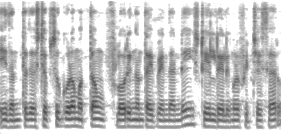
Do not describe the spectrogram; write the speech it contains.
ఇదంతా స్టెప్స్ కూడా మొత్తం ఫ్లోరింగ్ అంతా అయిపోయిందండి. స్టీల్ రైలింగ్ కూడా ఫిట్ చేశారు.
